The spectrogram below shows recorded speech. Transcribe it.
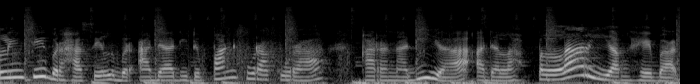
Kelinci berhasil berada di depan kura-kura karena dia adalah pelari yang hebat.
